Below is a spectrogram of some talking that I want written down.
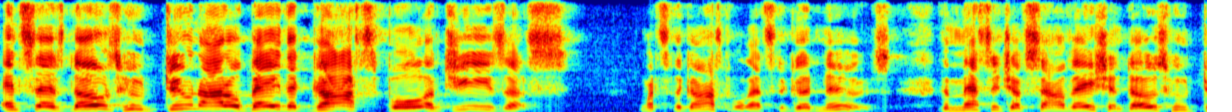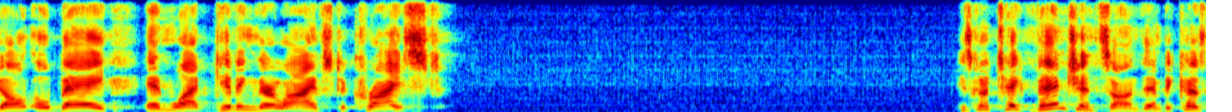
and says, those who do not obey the gospel of Jesus. What's the gospel? That's the good news. The message of salvation. Those who don't obey in what? Giving their lives to Christ. He's going to take vengeance on them because,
